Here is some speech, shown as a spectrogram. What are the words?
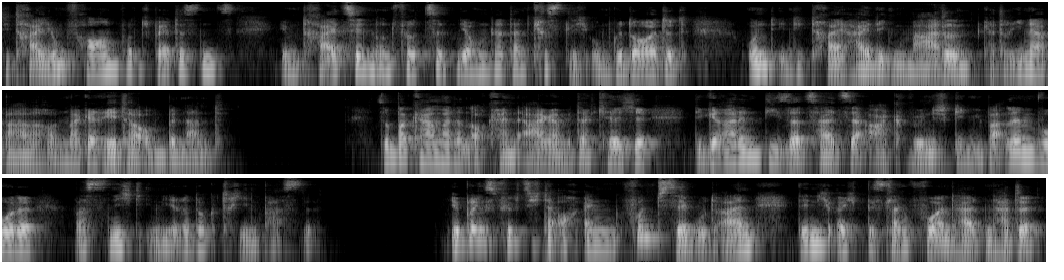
Die drei Jungfrauen wurden spätestens im 13. und 14. Jahrhundert dann christlich umgedeutet und in die drei heiligen Madeln Katharina, Barbara und Margareta umbenannt. So bekam man dann auch keinen Ärger mit der Kirche, die gerade in dieser Zeit sehr argwöhnisch gegenüber allem wurde, was nicht in ihre Doktrin passte. Übrigens fügt sich da auch ein Fund sehr gut ein, den ich euch bislang vorenthalten hatte,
